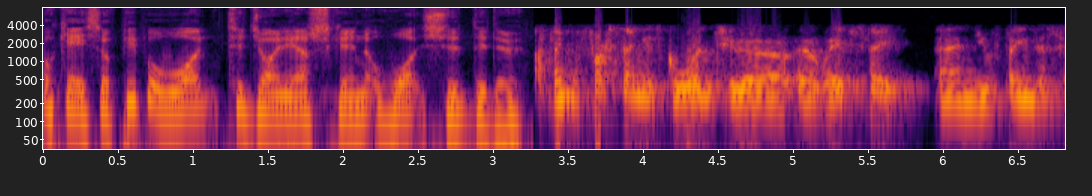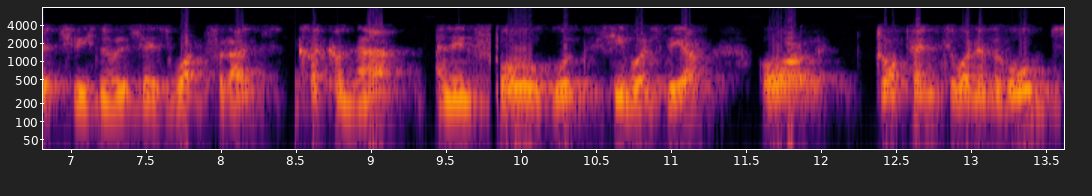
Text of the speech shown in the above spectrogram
Okay, so if people want to join Erskine, what should they do? I think the first thing is go onto our, our website, and you'll find a situation where it says "Work for Us." Click on that, and then follow, look to see what's there, or drop into one of the homes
